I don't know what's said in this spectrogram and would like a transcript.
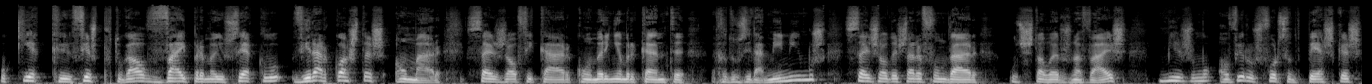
O que é que fez Portugal, vai para meio século, virar costas ao mar, seja ao ficar com a marinha mercante reduzida a mínimos, seja ao deixar afundar os estaleiros navais, mesmo ao ver o esforço de pescas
